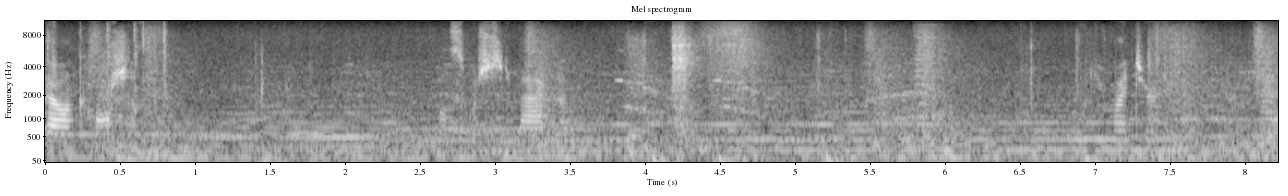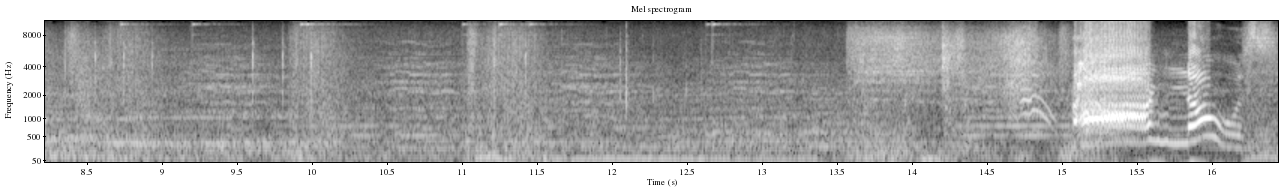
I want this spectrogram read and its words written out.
uh, on caution. I'll switch to the Magnum. Mind turning? Ah, nose!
